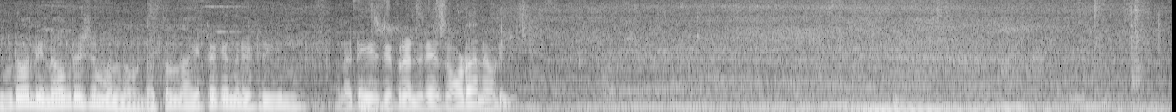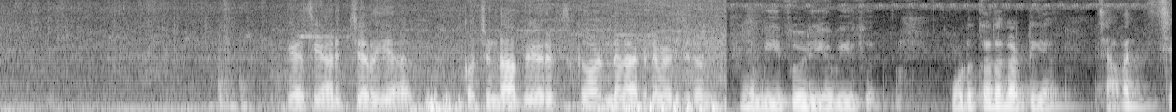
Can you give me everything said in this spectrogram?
ഇവിടെ വല്ല ഇനോഗ്രേഷൻ വല്ലതും ഉണ്ട്? എത്ര ലൈറ്റൊക്കെ എന്തിനാ ഇട്ടിരിക്കുന്നു? നല്ല ടേസ്റ്റ് ഡിഫറൻസ് ഞാൻ സോഡാനോടി തന്നെ കുടിക്കും. കേസ് ഞാൻ ഒരു ചെറിയ കൊച്ചുണ്ടാപ്പി ഒരു സ്കേർട്ടിന്റെ പാക്കറ്റ് മേടിച്ചിട്ടുണ്ട്. ഞാൻ ബീഫ് മേടിക്കുക ബീഫ് ഒടുക്കത്തെ കട്ട് ചെയ്യുക ചവച്ച്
